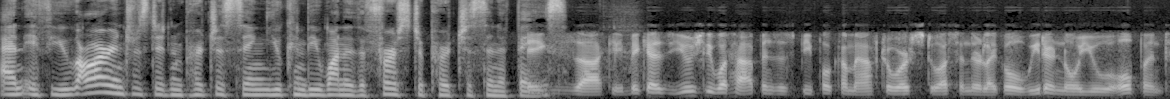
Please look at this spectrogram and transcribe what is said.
and if you are interested in purchasing, you can be one of the first to purchase in a phase. Exactly, because usually what happens is people come afterwards to us and they're like, oh, we didn't know you opened.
